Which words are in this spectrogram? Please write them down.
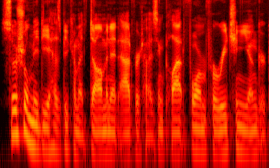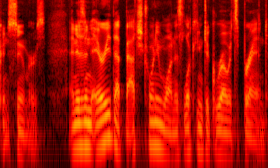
Social media has become a dominant advertising platform for reaching younger consumers, and is an area that Batch 21 is looking to grow its brand.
